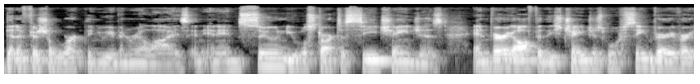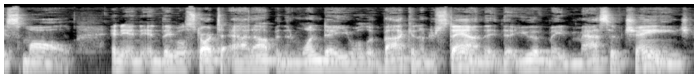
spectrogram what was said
beneficial work than you even realize. And, and, and soon you will start to see changes. And very often these changes will seem very, very small and, and, and they will start to add up. And then one day you will look back and understand that, that you have made massive change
